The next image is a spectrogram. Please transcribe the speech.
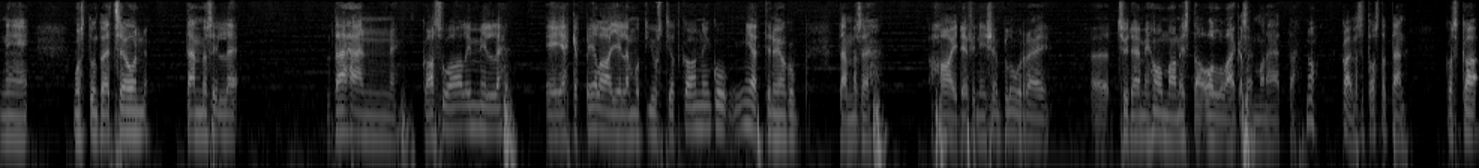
niin musta tuntuu, että se on tämmösille vähän kasuaalimmille, ei ehkä pelaajille, mutta just jotka on niinku miettinyt jonkun tämmöisen high definition Blu-ray sydämin hommaamista on ollut aika semmonen, että no, kai mä se tosta tän. Koska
